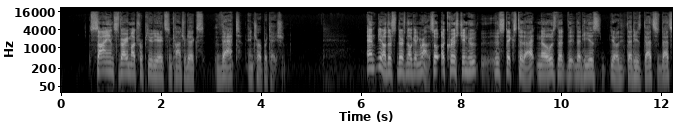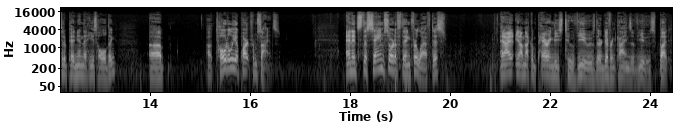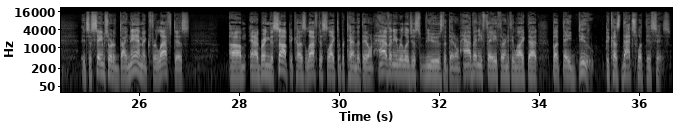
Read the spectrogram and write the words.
science very much repudiates and contradicts that interpretation. And you know, there's there's no getting around it. So a Christian who who sticks to that knows that that he is you know that he's that's that's an opinion that he's holding, uh, uh, totally apart from science. And it's the same sort of thing for leftists. And I you know I'm not comparing these two views; they're different kinds of views, but it's the same sort of dynamic for leftists. Um, and I bring this up because leftists like to pretend that they don't have any religious views, that they don't have any faith or anything like that, but they do because that's what this is.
